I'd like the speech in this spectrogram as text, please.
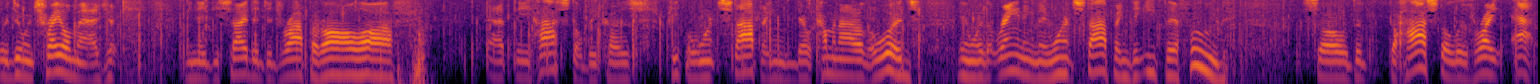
were doing trail magic, and they decided to drop it all off at the hostel because people weren't stopping. They were coming out of the woods, and with it raining, they weren't stopping to eat their food. So the, the hostel is right at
